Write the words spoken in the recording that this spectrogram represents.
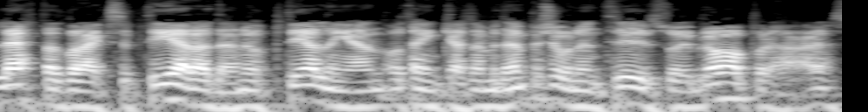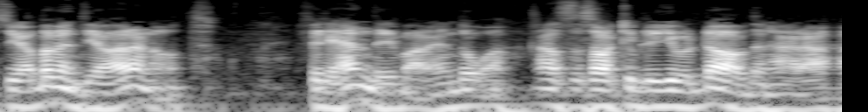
lätt att bara acceptera den uppdelningen och tänka att "Nej, men den personen trivs och är bra på det här så jag behöver inte göra något. För det händer ju bara ändå. Alltså saker blir gjorda av den här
